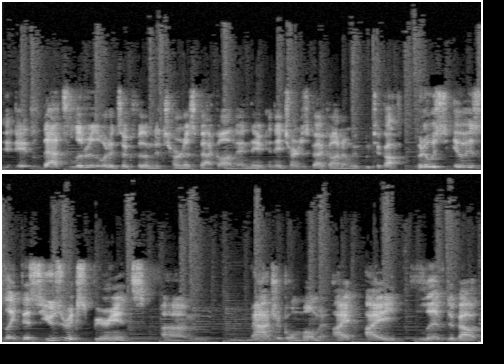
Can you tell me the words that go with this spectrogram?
it, that's literally what it took for them to turn us back on. And they and they turned us back on, and we, we took off. But it was it was like this user experience. Um, magical moment. I, I lived about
